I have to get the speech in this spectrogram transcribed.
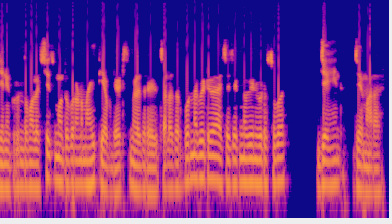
जेणेकरून तुम्हाला अशीच महत्त्वपूर्ण माहिती अपडेट्स मिळत राहील. चला तर पुन्हा भेटूया अशाच एक नवीन व्हिडिओसोबत जय हिंद जय महाराष्ट्र.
